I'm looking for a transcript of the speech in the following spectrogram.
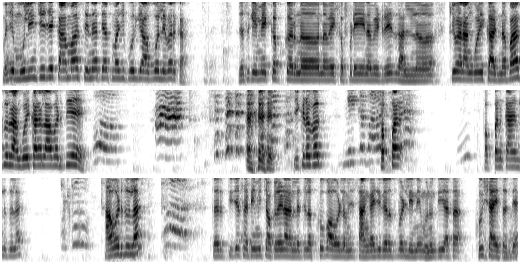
म्हणजे मुलींचे जे काम असते ना त्यात माझी पोरगी अव्वल आहे बरं का? जसं की मेकअप करणं नवे कपडे नवे ड्रेस घालणं किंवा रांगोळी काढणं. बाळा तुला रांगोळी काढायला आवडते? हो. इकडे बघ. पप्पा पप्पाने काय आणलं तुला? आवड तुला? तर तिच्यासाठी मी चॉकलेट आणलं तिला खूप आवडलं म्हणजे सांगायची गरज पडली नाही म्हणून ती आता खुश आहे सध्या.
